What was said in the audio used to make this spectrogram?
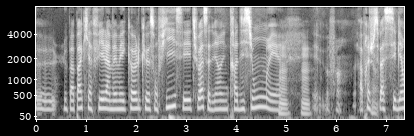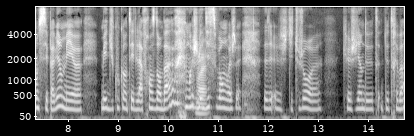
euh, le papa qui a fait la même école que son fils et tu vois ça devient une tradition et, mmh, mmh. enfin après je sais pas si c'est bien ou si c'est pas bien mais euh, mais du coup quand tu es de la France d'en bas moi je le dis souvent moi je, je, dis toujours euh, que je viens de, de très bas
